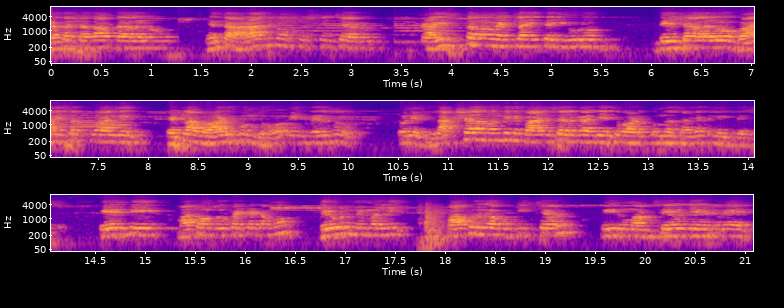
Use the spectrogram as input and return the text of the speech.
గత శతాబ్దాలలో. ఎంత అరాచకం సృష్టించారు. క్రైస్తవం ఎట్లయితే యూరోప్ దేశాలలో బానిసత్వాన్ని ఎట్లా వాడుకుందో మీకు తెలుసు. కొన్ని లక్షల మందిని బానిసలుగా చేసి వాడుకున్న సంగతి మీకు తెలుసు. ఏంటి మతం చూపెట్టడము? దేవుడు మిమ్మల్ని పాపులుగా పుట్టించారు. మీరు మాకు సేవ చేయడమే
